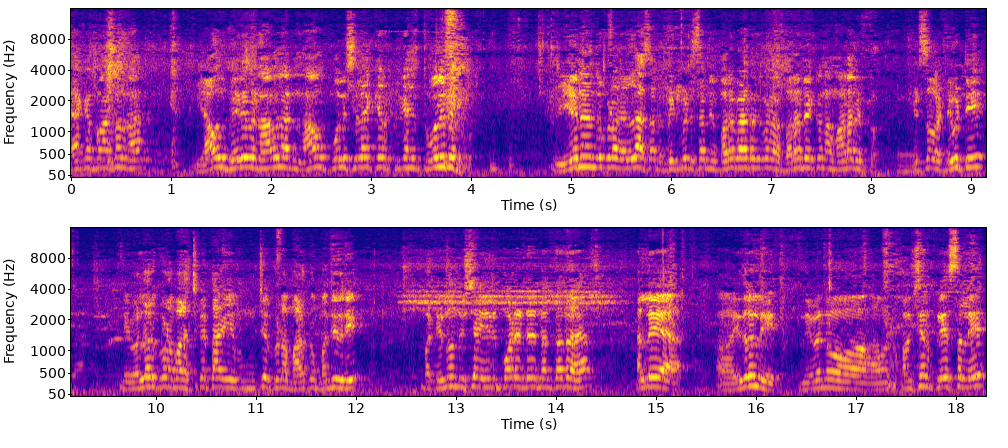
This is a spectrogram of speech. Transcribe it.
ಯಾಕಪ್ಪ ಅಂತಂದ್ರೆ ಯಾವ್ದು ಬೇರೆ ಬೇರೆ ನಾವೆಲ್ಲ ನಾವು ಪೊಲೀಸ್ ಇಲಾಖೆಯವ್ರ ಪ್ರಿಕಾಷನ್ ತೋರಿಬೇಕು ಏನಂದ್ರೂ ಕೂಡ ಎಲ್ಲ ಸರ್ ಬಿಟ್ಬಿಟ್ಟು ಸರ್ ನೀವು ಬರಬೇಡ ಕೂಡ ಬರಬೇಕು ನಾವು ಮಾಡಬೇಕು. ಇಟ್ಸ್ ಅವರ್ ಡ್ಯೂಟಿ ನೀವೆಲ್ಲರೂ ಕೂಡ ಬಹಳ ಅಚ್ಚುಕಟ್ಟಾಗಿ ಮುಂಚೆ ಕೂಡ ಮಾಡ್ಕೊಂಡು ಬಂದಿದ್ರಿ. ಬಟ್ ಇನ್ನೊಂದು ವಿಷಯ ಇಂಪಾರ್ಟೆಂಟ್ ಏನಂತಂದ್ರೆ ಅಲ್ಲಿ ಇದರಲ್ಲಿ ನೀವೇನು ಒಂದು ಫಂಕ್ಷನ್ ಪ್ಲೇಸ್ ಅಲ್ಲಿ ಆ,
